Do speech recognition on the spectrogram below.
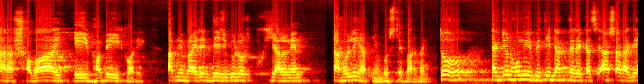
তারা সবাই এইভাবেই করে। আপনি বাইরের দেশগুলোর খেয়াল নেন তাহলেই আপনি বুঝতে পারবেন। তো একজন হোমিওপ্যাথি ডাক্তারের কাছে আসার আগে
